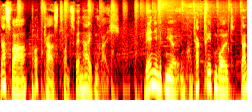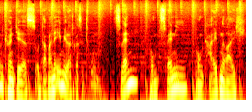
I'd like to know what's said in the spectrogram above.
Das war Podcast von Sven Heidenreich. Wenn ihr mit mir in Kontakt treten wollt, dann könnt ihr es unter meiner E-Mail-Adresse tun. sven.svenny.heidenreich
